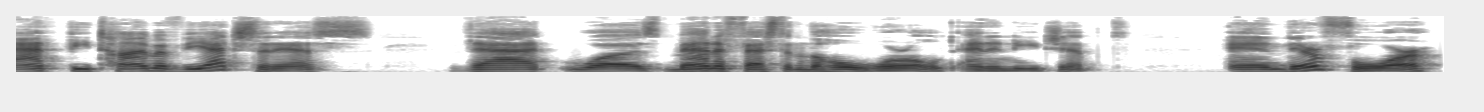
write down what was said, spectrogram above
at the time of the Exodus that was manifested in the whole world and in Egypt. And therefore,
